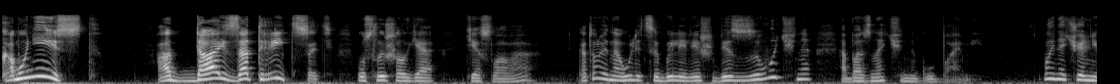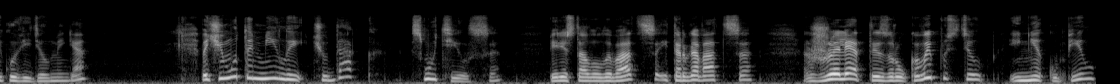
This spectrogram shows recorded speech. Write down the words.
коммунист! Отдай за тридцать!» — услышал я те слова — которые на улице были лишь беззвучно обозначены губами. Мой начальник увидел меня. Почему-то милый чудак смутился, перестал улыбаться и торговаться, жилет из рук выпустил и не купил,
